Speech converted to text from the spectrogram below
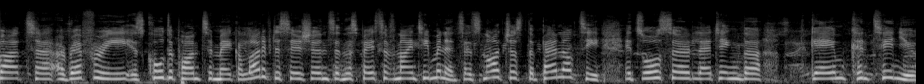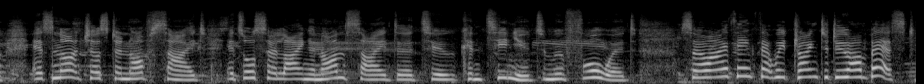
But uh, a referee is called upon to make a lot of decisions in the space of 90 minutes. It's not just the penalty, it's also letting the game continue. It's not just an offside, it's also allowing an onside uh, to continue, to move forward. So I think that we're trying to do our best.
